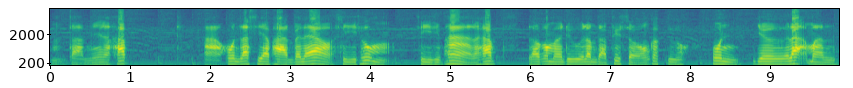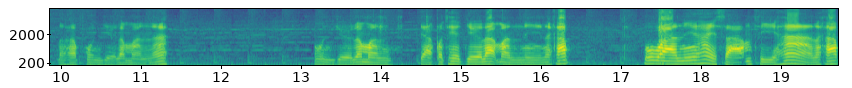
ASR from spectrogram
อืมตามนี้นะครับอ่าหุ้นรัสเซียผ่านไปแล้วสี่ทุ่มสี่สิบห้านะครับเราก็มาดูลำดับที่สองก็คือหุ้นเยอรมันนะครับหุ้นเยอรมันนะหุ้นเยอรมันจากประเทศเยอรมันนี่นะครับ เมื่อวานนี้ให้สามสี่ห้านะครับ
